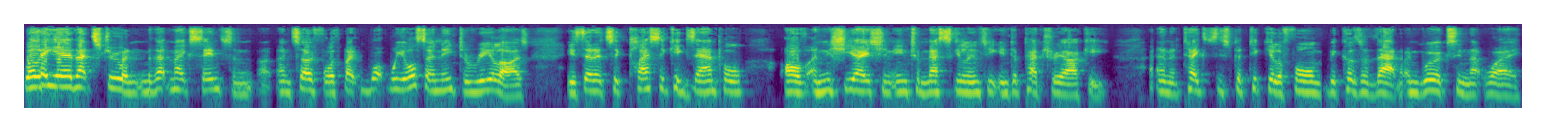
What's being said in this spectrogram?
Well, yeah, that's true, and that makes sense, and, and so forth. But what we also need to realize is that it's a classic example of initiation into masculinity, into patriarchy. And it takes this particular form because of that and works in that way.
